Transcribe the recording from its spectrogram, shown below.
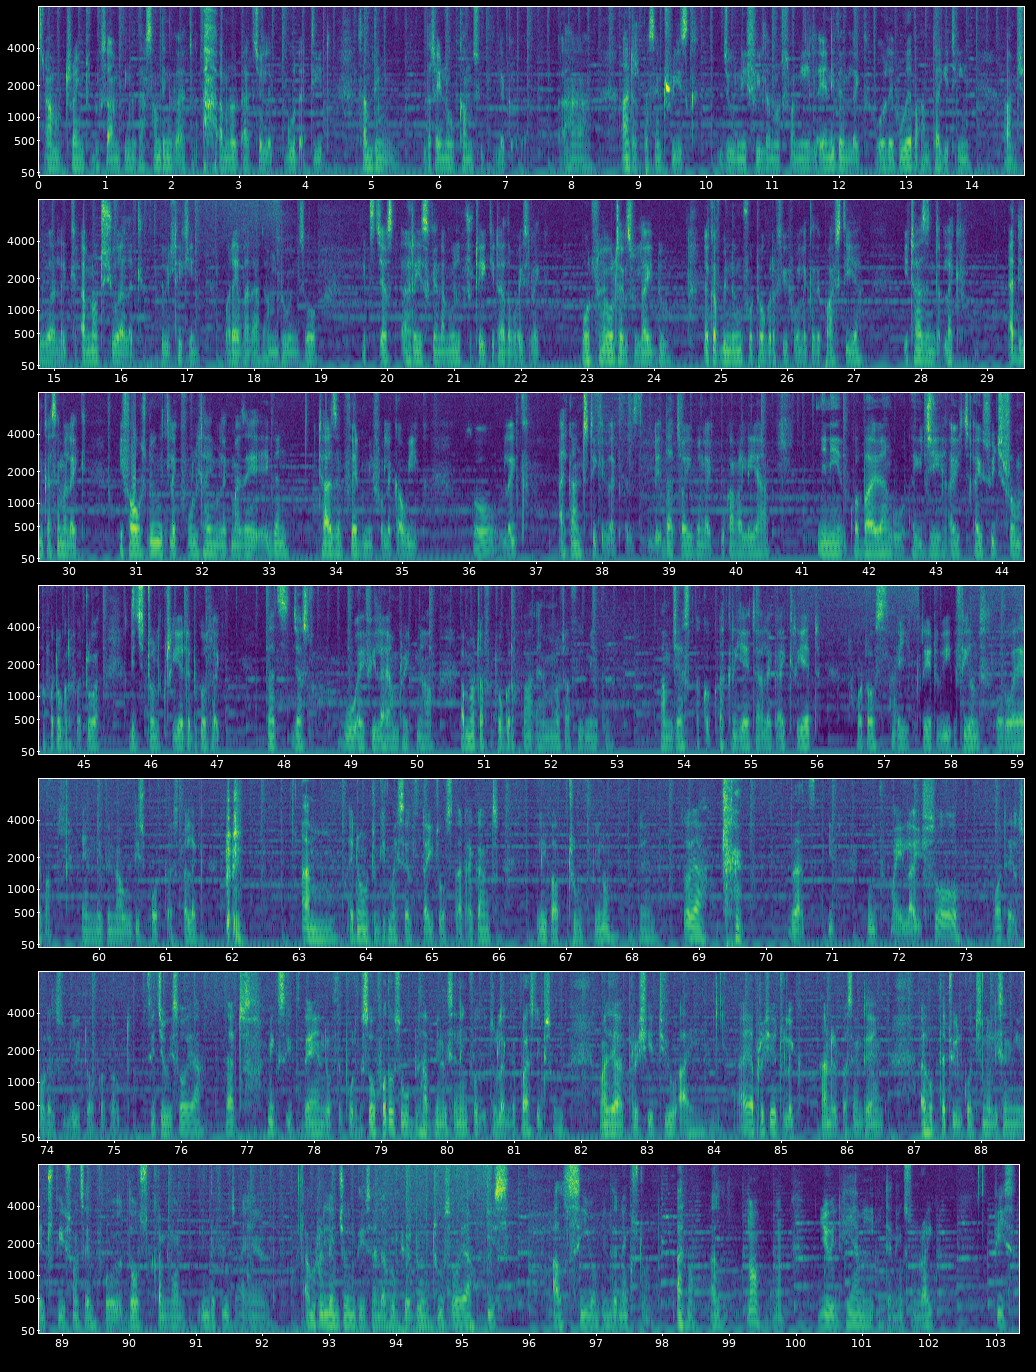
i'm trying to do something that something that i'm not actually like good at it. Something that i know comes with like a hundred percent risk juu ni field i'm not familiar and even like whoever i'm targeting i'm sure like i'm not sure like they will take in whatever that i'm doing. So it's just a risk and i'm willing to take it. Otherwise like what, what else will i do? Like i've been doing photography for like the past year. It hasn't like i didn't kasema like if i was doing it like full time like maze even it hasn't fed me for like a week so like i can't take it like that's why even like ukaangalia nini kwa bio yangu ig I, i switch from a photographer to a digital creator because like that's just who i feel i am right now. I'm not a photographer and i'm not a filmmaker. I'm just a, a creator. Like i create photos i create films or whatever and even now with this podcast i like um i don't want to give myself titles that i can't live up to you know? And so yeah that's it with my life. So what else? What else do we talk about? Sijui so yeah that makes it the end of the podcast. So for those who have been listening for to like the past episode Mazi, i appreciate you. I i appreciate you like 100% and i hope that we'll continue listening even to these ones and for those coming on in the future. And i'm really enjoying this and i hope you're doing too. So yeah peace. I'll see you in the next one. Ah know i'll no you will hear me in the next one right? Peace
